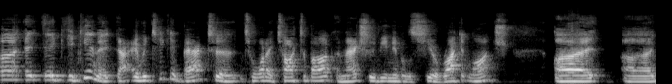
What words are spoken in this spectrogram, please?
Uh, again, it, I would take it back to, to what I talked about and actually being able to see a rocket launch. Uh, uh,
